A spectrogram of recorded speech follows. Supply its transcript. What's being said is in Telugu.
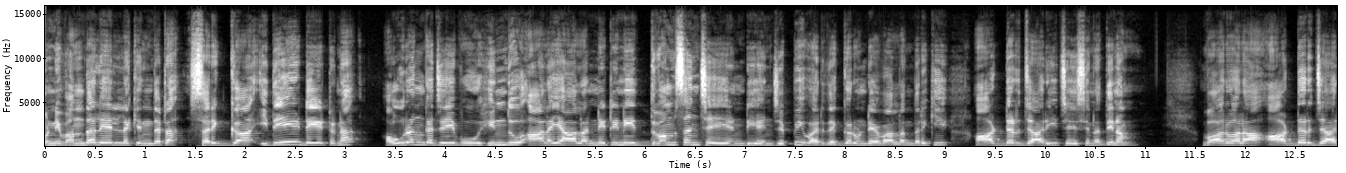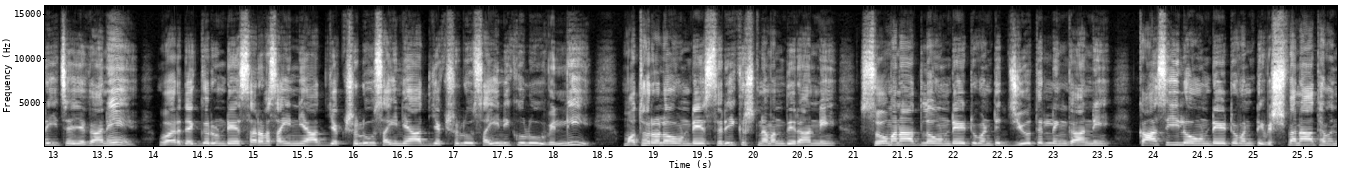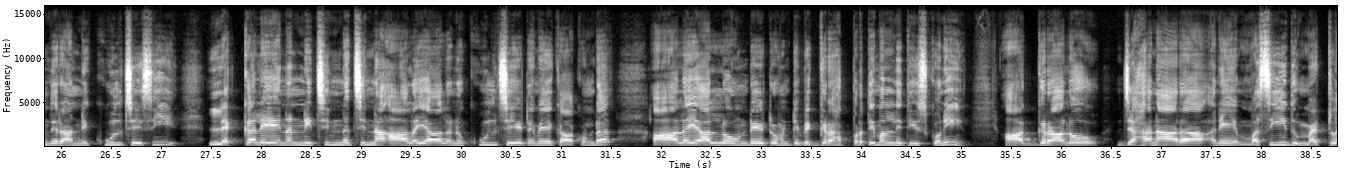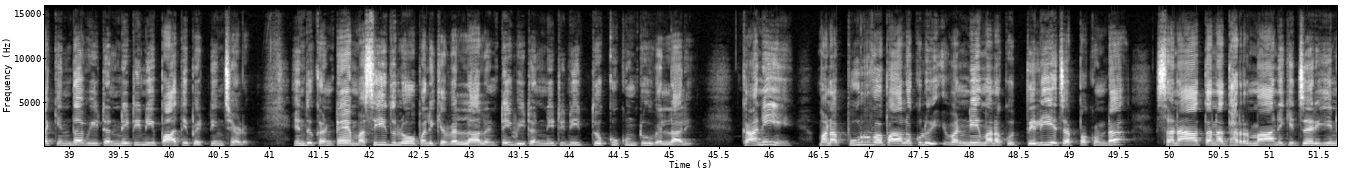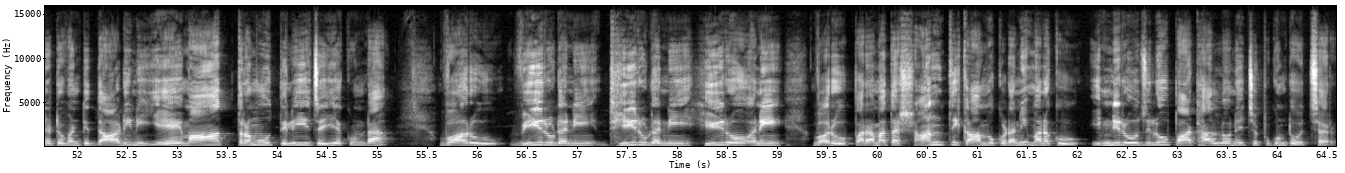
కొన్ని వందలేళ్ళ కిందట సరిగ్గా ఇదే డేటున ఔరంగజేబు హిందూ ఆలయాలన్నిటినీ ధ్వంసం చేయండి అని చెప్పి వారి దగ్గర ఉండే వాళ్ళందరికీ ఆర్డర్ జారీ చేసిన దినం. వారు అలా ఆర్డర్ జారీ చేయగానే వారి దగ్గరుండే సర్వ సైన్యాధ్యక్షులు సైన్యాధ్యక్షులు సైనికులు వెళ్ళి మథురలో ఉండే శ్రీకృష్ణ మందిరాన్ని సోమనాథ్లో ఉండేటువంటి జ్యోతిర్లింగాన్ని కాశీలో ఉండేటువంటి విశ్వనాథ మందిరాన్ని కూల్చేసి లెక్కలేనన్ని చిన్న చిన్న ఆలయాలను కూల్చేయటమే కాకుండా ఆలయాల్లో ఉండేటువంటి విగ్రహ ప్రతిమల్ని తీసుకొని ఆగ్రాలో జహనారా అనే మసీదు మెట్ల కింద వీటన్నిటినీ పాతి పెట్టించాడు ఎందుకు ఎందుకంటే మసీదు లోపలికి వెళ్ళాలంటే వీటన్నిటినీ తొక్కుకుంటూ వెళ్ళాలి. కానీ మన పూర్వ పాలకులు ఇవన్నీ మనకు తెలియ చెప్పకుండా సనాతన ధర్మానికి జరిగినటువంటి దాడిని ఏమాత్రము తెలియచేయకుండా వారు వీరుడని ధీరుడని హీరో అని వారు పరమత శాంతి కాముకుడని మనకు ఇన్ని రోజులు పాఠాల్లోనే చెప్పుకుంటూ వచ్చారు.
